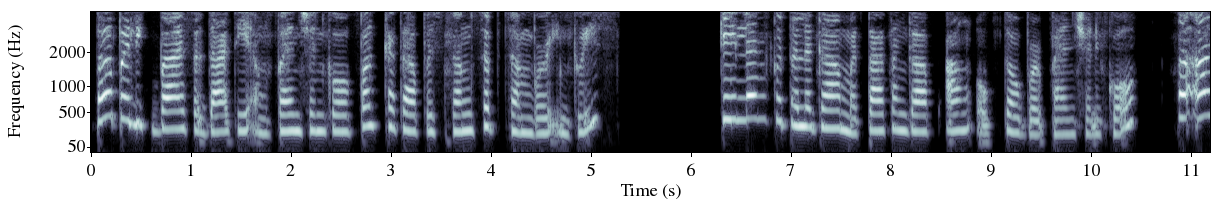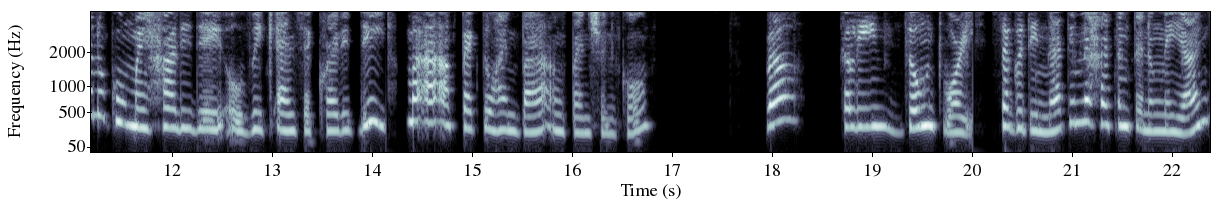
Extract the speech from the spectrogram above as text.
babalik ba sa dati ang pension ko pagkatapos ng September increase? Kailan ko talaga matatanggap ang October pension ko? Paano kung may holiday o weekend sa credit day? Maaapektuhan ba ang pension ko? Well, Colleen, don't worry. Sagutin natin lahat ng tanong na yan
